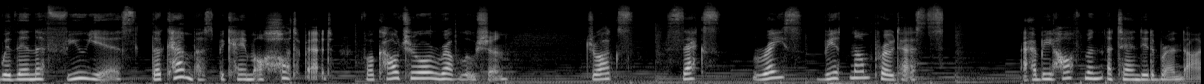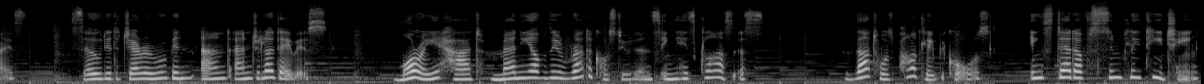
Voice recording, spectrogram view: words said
Within a few years, the campus became a hotbed for cultural revolution. Drugs, sex, race, Vietnam protests. Abbie Hoffman attended Brandeis. So did Jerry Rubin and Angela Davis. Morrie had many of the radical students in his classes. That was partly because, instead of simply teaching,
